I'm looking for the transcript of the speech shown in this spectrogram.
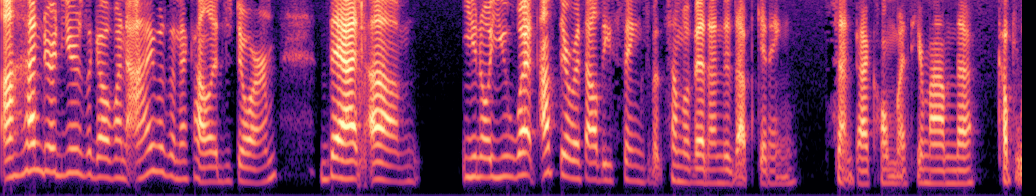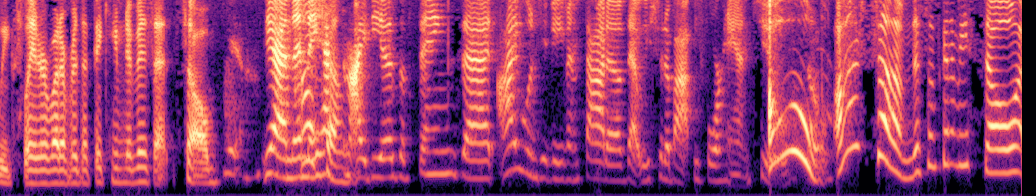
a hundred years ago when I was in a college dorm, that um, you know you went up there with all these things, but some of it ended up getting sent back home with your mom the couple weeks later, whatever that they came to visit. So yeah, yeah and then awesome. they had some ideas of things that I wouldn't have even thought of that we should have bought beforehand too. Oh, so. awesome! This is going to be so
